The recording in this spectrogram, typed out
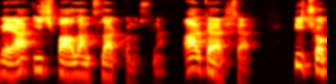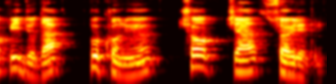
veya iç bağlantılar konusuna. Arkadaşlar birçok videoda bu konuyu çokça söyledim.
